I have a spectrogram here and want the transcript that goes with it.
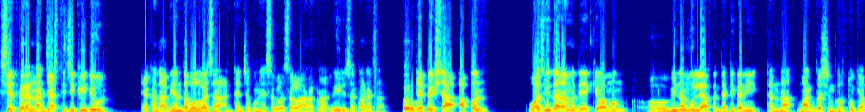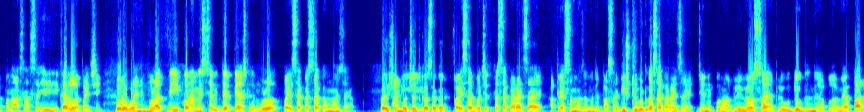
शेतकऱ्यांना जास्तीची फी देऊन एखादा अभियंता बोलवायचा आणि त्यांच्याकडून हे सगळं सगळा आराखडा विहिरीचा काढायचा. त्यापेक्षा आपण वाजवी दरामध्ये किंवा मग विनामूल्य आपण त्या ठिकाणी त्यांना मार्गदर्शन करतो की आपण असं असं हे हे करायला पाहिजे. बरोबर. आणि मुळात मी इकॉनॉमिक्सचा विद्यार्थी असल्यामुळं पैसा कसा कमवायचा आहे? पैसा बचत कसा करा पैसा बचत कसा करायचा आहे? आपल्या समाजामध्ये पैसा डिस्ट्रीब्यूट कसा करायचा आहे? जेणेकरून आपले व्यवसाय आपले उद्योगधंदे आपला व्यापार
